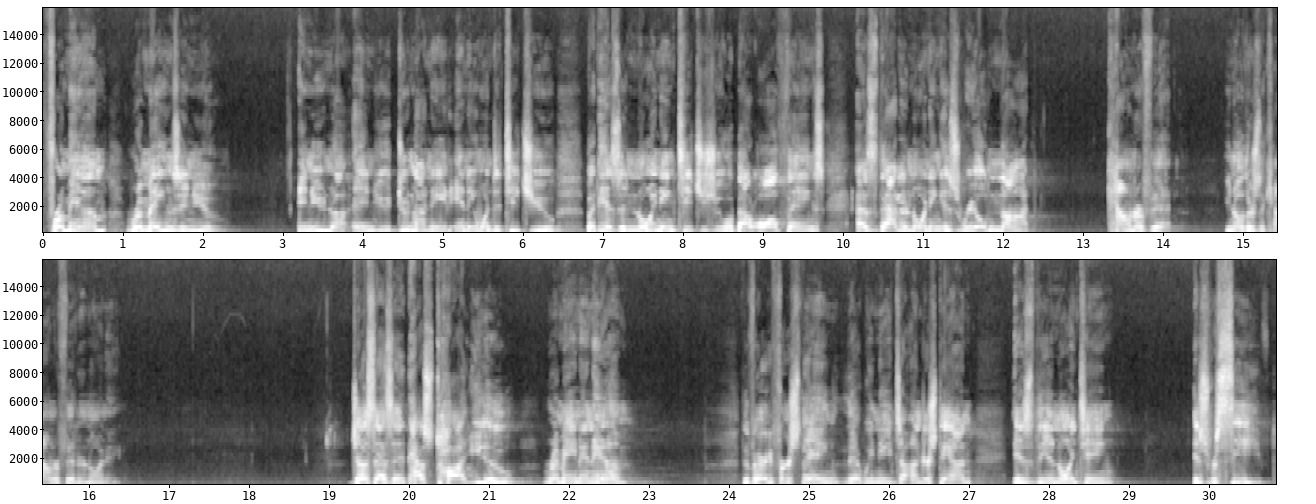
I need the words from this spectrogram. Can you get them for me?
from him remains in you and you not and you do not need anyone to teach you but his anointing teaches you about all things as that anointing is real not counterfeit you know there's a counterfeit anointing just as it has taught you, remain in Him. The very first thing that we need to understand is the anointing is received.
